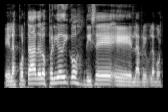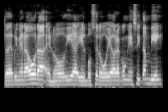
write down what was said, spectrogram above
En las portadas de los periódicos dice eh, la, portada de primera hora, el nuevo día y el vocero. Voy ahora con eso y también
